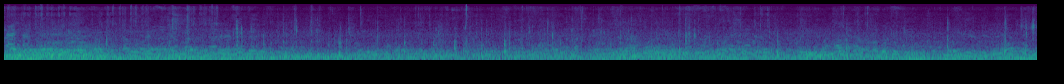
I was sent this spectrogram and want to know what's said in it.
Sana. There's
